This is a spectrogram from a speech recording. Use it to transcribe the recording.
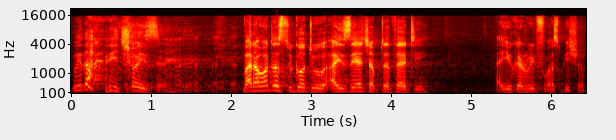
Without any choice. But I want us to go to Isaiah chapter 30. Uh, you can read for us, Bishop.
